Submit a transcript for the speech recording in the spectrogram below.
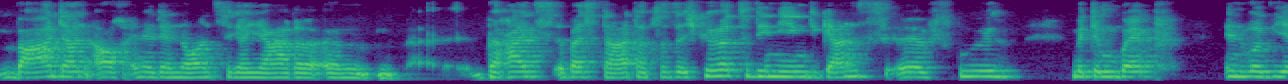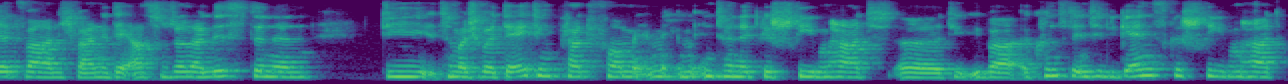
war dann auch Ende der 90er Jahre ähm, bereits bei Startups. Also ich gehöre zu denjenigen, die ganz äh, früh mit dem Web involviert waren. Ich war eine der ersten Journalistinnen, die zum Beispiel über Dating-Plattformen im, im, Internet geschrieben hat, äh, die über künstliche Intelligenz geschrieben hat.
